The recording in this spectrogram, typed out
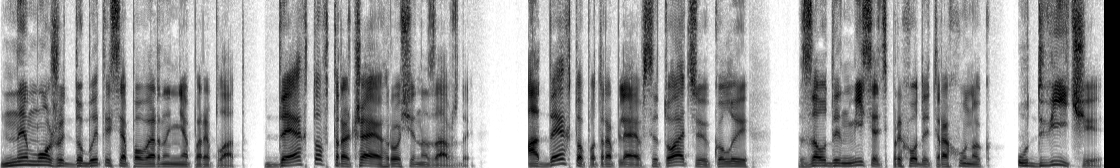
не можуть добитися повернення переплат. Дехто втрачає гроші назавжди, а дехто потрапляє в ситуацію, коли за один місяць приходить рахунок удвічі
